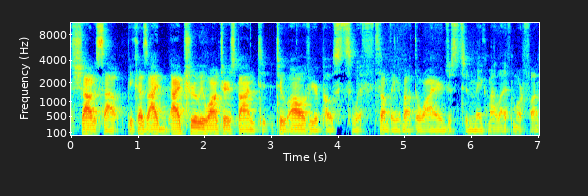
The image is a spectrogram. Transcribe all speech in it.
shout us out because I I truly want to respond to, to all of your posts with something about the wire just to make my life more fun.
